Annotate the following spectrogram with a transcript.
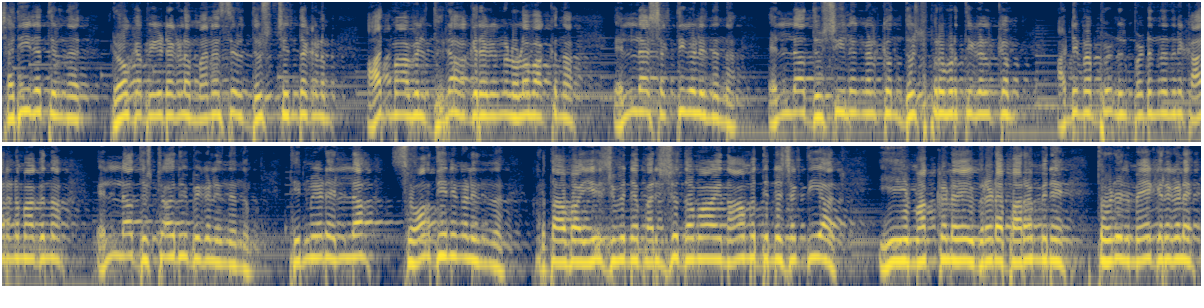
ശരീരത്തിൽ നിന്ന് രോഗപീഠകളും മനസ്സിൽ ദുഷ്ചിന്തകളും ആത്മാവിൽ ദുരാഗ്രഹങ്ങൾ ഉളവാക്കുന്ന എല്ലാ ശക്തികളിൽ നിന്ന് എല്ലാ ദുശീലങ്ങൾക്കും ദുഷ്പ്രവൃത്തികൾക്കും അടിമപ്പെടുന്നതിന് കാരണമാകുന്ന എല്ലാ ദുഷ്ടാരൂപികളിൽ നിന്നും തിന്മയുടെ എല്ലാ സ്വാധീനങ്ങളിൽ നിന്ന് കർത്താവ് യേശുവിന്റെ പരിശുദ്ധമായ നാമത്തിന്റെ ശക്തിയാൽ ഈ മക്കളെ ഇവരുടെ പറമ്പിനെ തൊഴിൽ മേഖലകളെ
